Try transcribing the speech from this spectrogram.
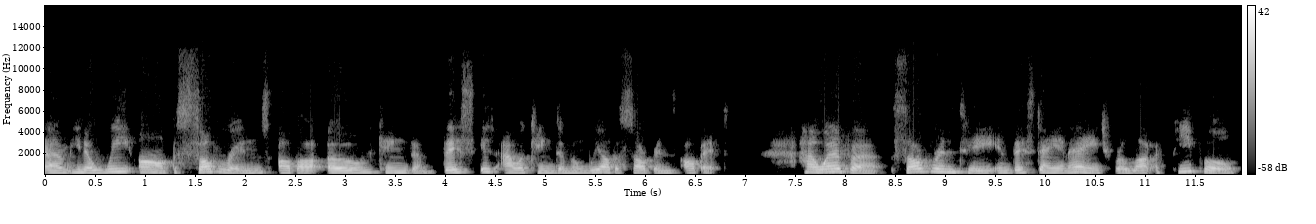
um, you know we are the sovereigns of our own kingdom. This is our kingdom and we are the sovereigns of it. However sovereignty in this day and age for a lot of people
